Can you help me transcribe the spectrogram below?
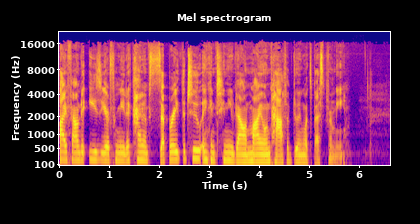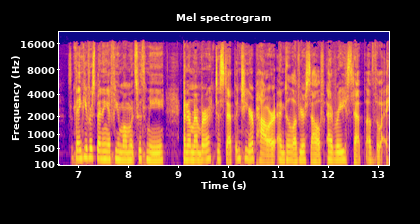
I found it easier for me to kind of separate the two and continue down my own path of doing what's best for me. So thank you for spending a few moments with me. And remember to step into your power and to love yourself every step of the way.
